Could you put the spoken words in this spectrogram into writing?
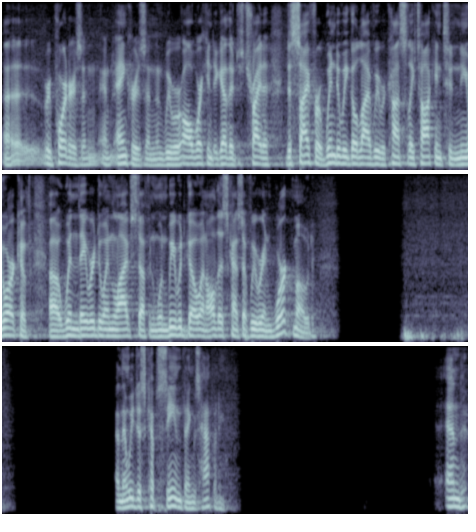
uh, reporters and, and anchors, and we were all working together to try to decipher when do we go live. We were constantly talking to New York of uh, when they were doing live stuff and when we would go and all this kind of stuff. We were in work mode. And then we just kept seeing things happening. And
